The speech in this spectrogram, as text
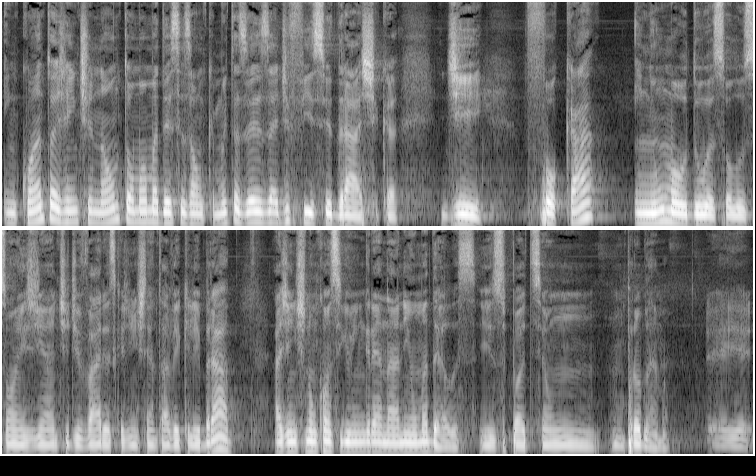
enquanto a gente não tomou uma decisão que muitas vezes é difícil e drástica de focar em uma ou duas soluções diante de várias que a gente tentava equilibrar, a gente não conseguiu engrenar nenhuma delas. Isso pode ser um, um problema. É,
